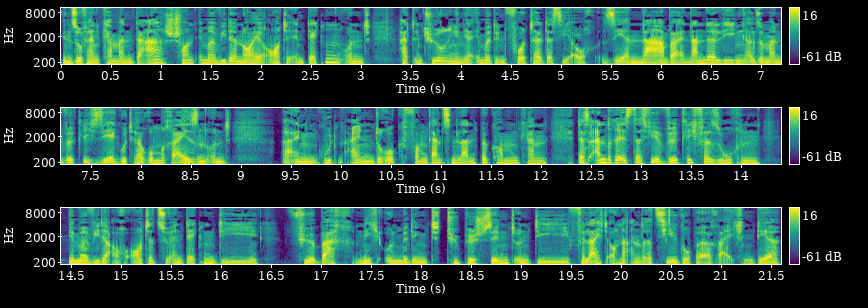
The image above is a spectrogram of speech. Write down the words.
Insofern kann man da schon immer wieder neue Orte entdecken und hat in Thüringen ja immer den Vorteil, dass sie auch sehr nah beieinander liegen, also man wirklich sehr gut herumreisen und einen guten Eindruck vom ganzen Land bekommen kann. Das andere ist, dass wir wirklich versuchen, immer wieder auch Orte zu entdecken, die für Bach nicht unbedingt typisch sind und die vielleicht auch eine andere Zielgruppe erreichen. Der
